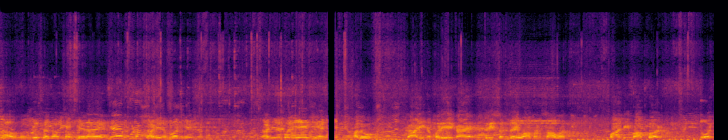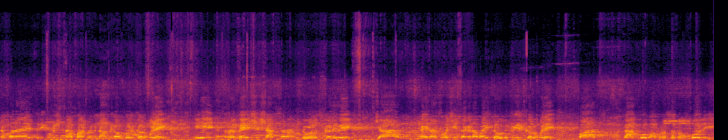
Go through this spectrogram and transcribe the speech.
नाव नोंदणीचं काम संपलेलं आहे. गाडी नंबर एक. गाडी नंबर एक हॅलो. गाडी नंबर एक आहे श्री संजय वामन सावंत पाली बांबड. दोन नंबर आहे श्री कृष्णा पांडुरंग नांदगावकर करमुळे तीन रमेश शांताराम डोळस कडवे. चार कैलासवाशी दगडाबाई दौलवीर करमुळे पाच गांगोबा प्रसन्न हुंबोली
